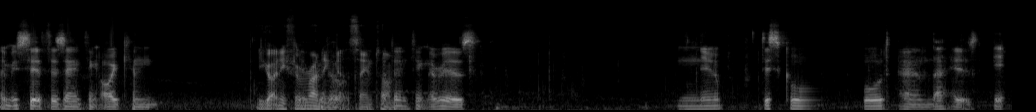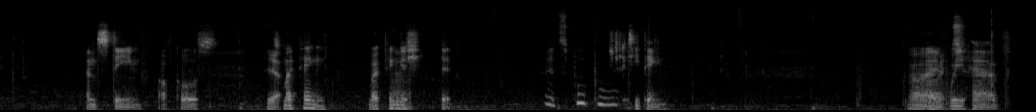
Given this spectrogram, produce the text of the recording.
Let me see if there's anything I can. You got anything running at the same time? I don't think there is. Nope. Discord, and that is it. And Steam, of course. Yeah. It's my ping. My ping is Oh. shit. It's poo poo. Shitty ping. Alright, Right. we have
